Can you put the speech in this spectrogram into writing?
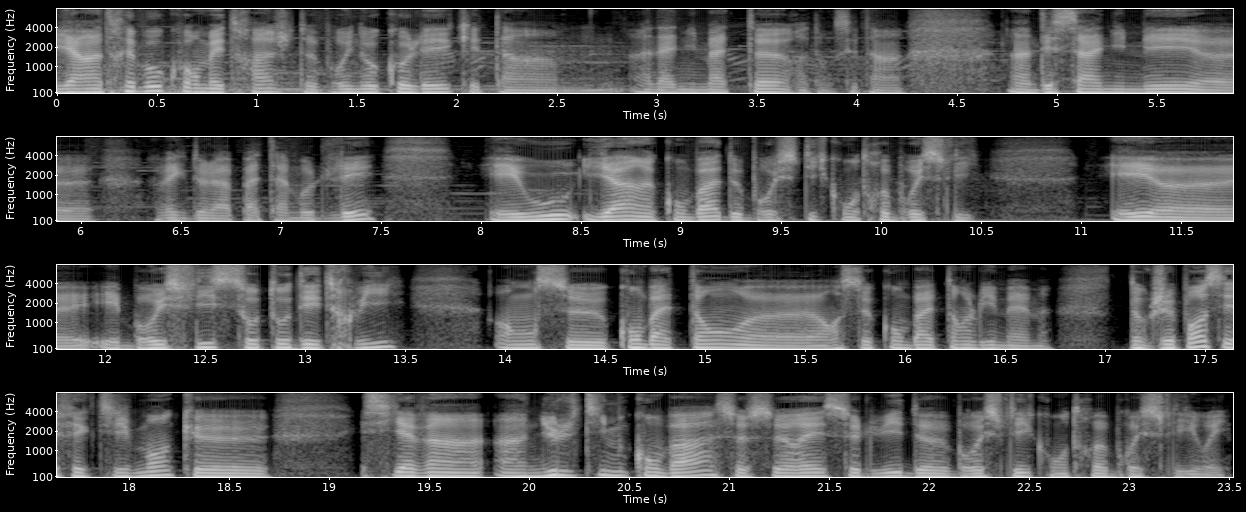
Il y a un très beau court métrage de Bruno Collet, qui est un, animateur, donc c'est un, dessin animé euh, avec de la pâte à modeler, et où il y a un combat de Bruce Lee contre Bruce Lee. Et, euh, et Bruce Lee s'autodétruit en se combattant, euh, en se combattant lui-même. Donc je pense effectivement que s'il y avait un, ultime combat, ce serait celui de Bruce Lee contre Bruce Lee, oui.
